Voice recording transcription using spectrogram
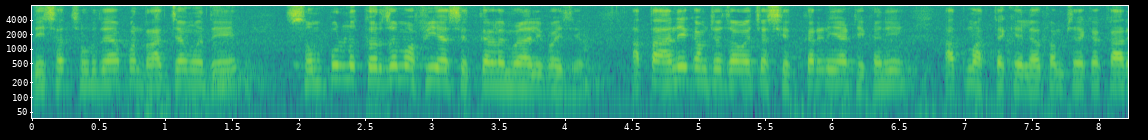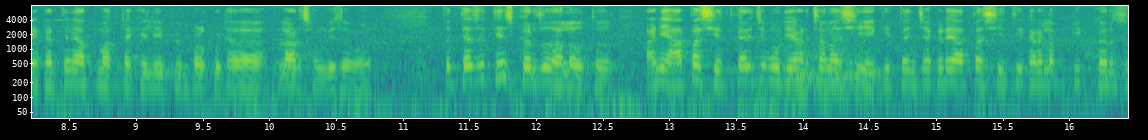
देशात सोडू द्या पण राज्यामध्ये संपूर्ण कर्जमाफी या शेतकऱ्याला मिळाली पाहिजे. आता अनेक आमच्या जवळच्या शेतकऱ्यांनी या ठिकाणी आत्महत्या केल्यात आमच्या एका कार्यकर्त्याने आत्महत्या केली पिंपळकुठ्याला लाडसांगीजवळ तर त्याचं तेच कर्ज झालं होतं. आणि आता शेतकऱ्याची मोठी अडचण अशी आहे की त्यांच्याकडे आता शेती करायला पीक कर्ज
